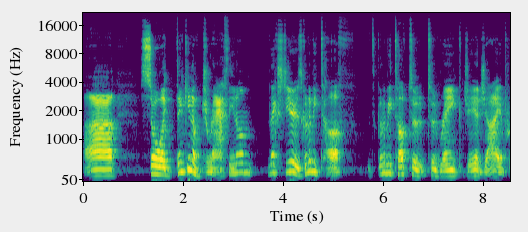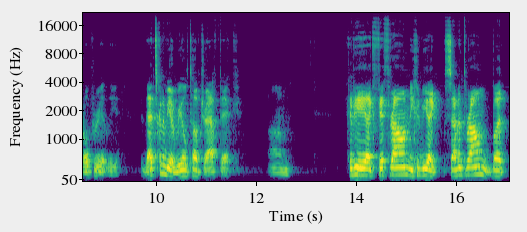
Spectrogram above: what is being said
Uh, so, like, thinking of drafting him next year is going to be tough it's going to be tough to, to rank Ajayi appropriately. That's going to be a real tough draft pick. Um, could be like fifth round. He could be like seventh round, but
